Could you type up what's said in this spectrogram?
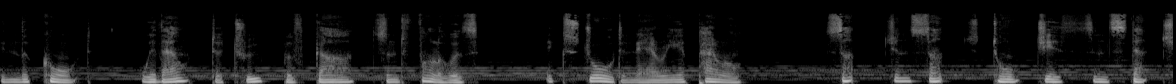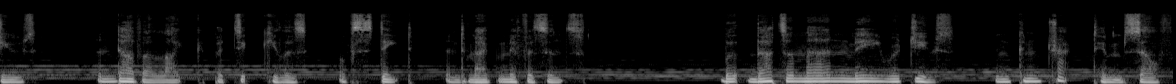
in the court without a troop of guards and followers, extraordinary apparel, such and such torches and statues, and other like particulars of state and magnificence. But that a man may reduce and contract himself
